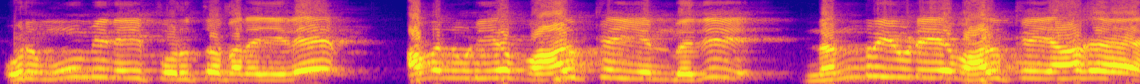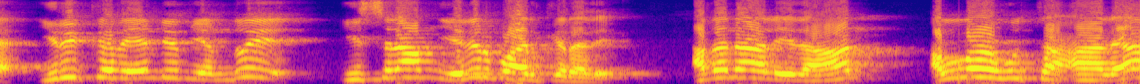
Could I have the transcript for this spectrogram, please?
ஒரு மூமினை பொறுத்தவரையிலே அவனுடைய வாழ்க்கை என்பது நன்றியுடைய வாழ்க்கையாக இருக்க வேண்டும் என்று இஸ்லாம் எதிர்பார்க்கிறது. அதனாலேதான் அல்லாஹு தாலா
